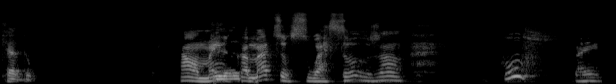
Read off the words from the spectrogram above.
cadeau. Quand même, comment tu reçois ça, genre? Ouf! Ben,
